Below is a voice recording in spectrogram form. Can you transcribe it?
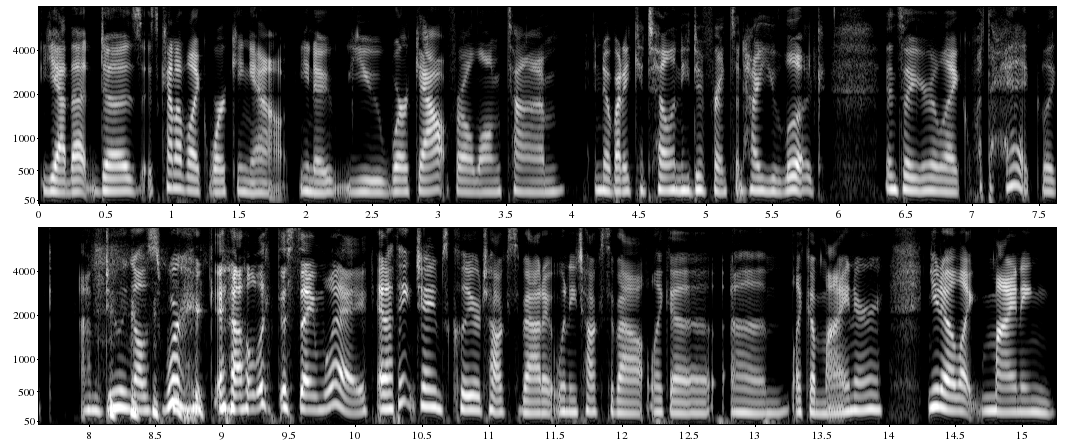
yeah, that does, it's kind of like working out. You know, you work out for a long time and nobody can tell any difference in how you look. And so you're like, what the heck? Like, I'm doing all this work and I look the same way. And I think James Clear talks about it when he talks about like a um like a miner, you know, like mining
